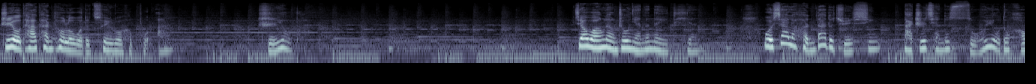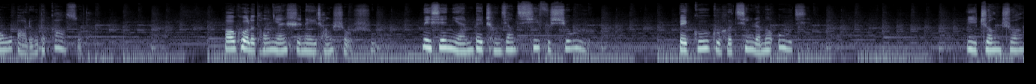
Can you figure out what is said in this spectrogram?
只有他看透了我的脆弱和不安，只有他。交往两周年的那一天，我下了很大的决心，把之前的所有都毫无保留的告诉他，包括了童年时那一场手术，那些年被程江欺负羞辱，被姑姑和亲人们误解，一桩桩，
